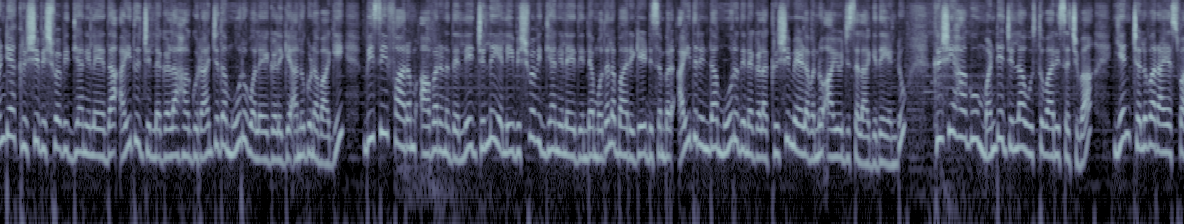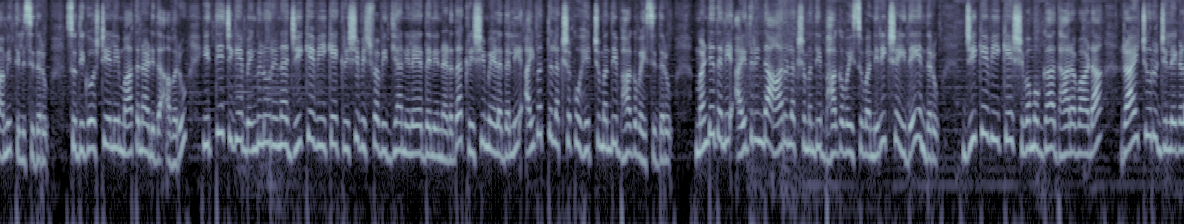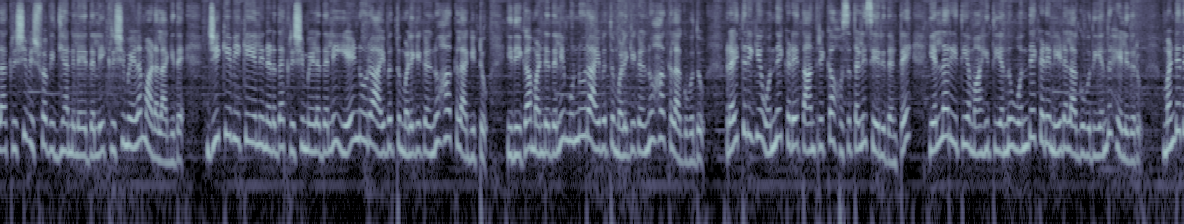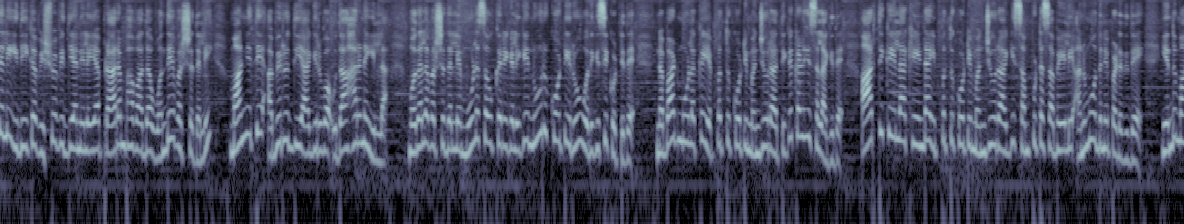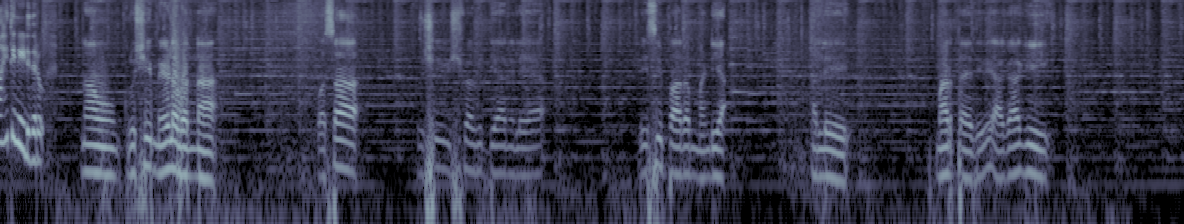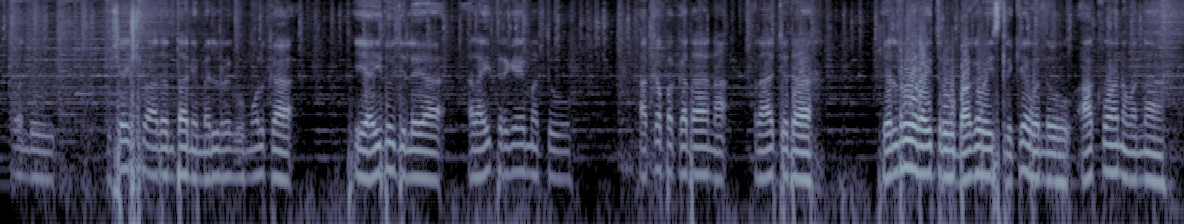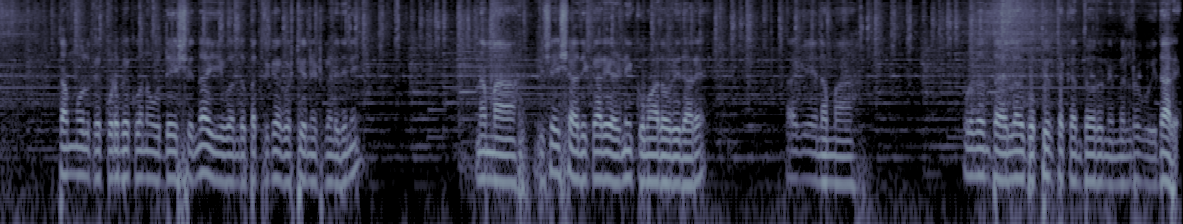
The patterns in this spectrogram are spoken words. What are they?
ಮಂಡ್ಯ ಕೃಷಿ ವಿಶ್ವವಿದ್ಯಾನಿಲಯದ ಐದು ಜಿಲ್ಲೆಗಳ ಹಾಗೂ ರಾಜ್ಯದ ಮೂರು ವಲಯಗಳಿಗೆ ಅನುಗುಣವಾಗಿ ಬಿಸಿ ಫಾರಂ ಆವರಣದಲ್ಲಿ ಜಿಲ್ಲೆಯಲ್ಲಿ ವಿಶ್ವವಿದ್ಯಾನಿಲಯದಿಂದ ಮೊದಲ ಬಾರಿಗೆ ಡಿಸೆಂಬರ್ ಐದರಿಂದ ಮೂರು ದಿನಗಳ ಕೃಷಿ ಮೇಳವನ್ನು ಆಯೋಜಿಸಲಾಗಿದೆ ಎಂದು ಕೃಷಿ ಹಾಗೂ ಮಂಡ್ಯ ಜಿಲ್ಲಾ ಉಸ್ತುವಾರಿ ಸಚಿವ ಎನ್ ಚಲುವರಾಯಸ್ವಾಮಿ ತಿಳಿಸಿದರು. ಸುದ್ದಿಗೋಷ್ಠಿಯಲ್ಲಿ ಮಾತನಾಡಿದ ಅವರು, ಇತ್ತೀಚೆಗೆ ಬೆಂಗಳೂರಿನ ಜಿಕೆವಿಕೆ ಕೃಷಿ ವಿಶ್ವವಿದ್ಯಾನಿಲಯದಲ್ಲಿ ನಡೆದ ಕೃಷಿ ಮೇಳದಲ್ಲಿ ಐವತ್ತು ಲಕ್ಷಕ್ಕೂ ಹೆಚ್ಚು ಮಂದಿ ಭಾಗವಹಿಸಿದರು ಮಂಡ್ಯದಲ್ಲಿ ಐದರಿಂದ ಆರು ಲಕ್ಷ ಮಂದಿ ಭಾಗವಹಿಸುವ ನಿರೀಕ್ಷೆ ಇದೆ ಎಂದರು. ಜಿಕೆವಿಕೆ ಶಿವಮೊಗ್ಗ, ಧಾರವಾಡ, ರಾಯಚೂರು ಜಿಲ್ಲೆಗಳ ವಿಶ್ವವಿದ್ಯಾನಿಲಯದಲ್ಲಿ ಕೃಷಿ ಮೇಳ ಮಾಡಲಾಗಿದೆ. ಜಿಕೆವಿಕೆಯಲ್ಲಿ ನಡೆದ ಕೃಷಿ ಮೇಳದಲ್ಲಿ ಏಳ್ನೂರ ಐವತ್ತು ಮಳಿಗೆಗಳನ್ನು ಹಾಕಲಾಗಿತ್ತು. ಇದೀಗ ಮಂಡ್ಯದಲ್ಲಿ ಮುನ್ನೂರ ಐವತ್ತು ಮಳಿಗೆಗಳನ್ನು ಹಾಕಲಾಗುವುದು. ರೈತರಿಗೆ ಒಂದೇ ಕಡೆ ತಾಂತ್ರಿಕ ಹೊಸತಳಿ ಸೇರಿದಂತೆ ಎಲ್ಲ ರೀತಿಯ ಮಾಹಿತಿಯನ್ನು ಒಂದೇ ಕಡೆ ನೀಡಲಾಗುವುದು ಎಂದು ಹೇಳಿದರು. ಮಂಡ್ಯದಲ್ಲಿ ಇದೀಗ ವಿಶ್ವವಿದ್ಯಾನಿಲಯ ಪ್ರಾರಂಭವಾದ ಒಂದೇ ವರ್ಷದಲ್ಲಿ ಮಾನ್ಯತೆ ಅಭಿವೃದ್ಧಿಯಾಗಿರುವ ಉದಾಹರಣೆ ಇಲ್ಲ. ಮೊದಲ ವರ್ಷದಲ್ಲೇ ಮೂಲಸೌಕರ್ಯಗಳಿಗೆ ನೂರು ಕೋಟಿ ರು ಒದಗಿಸಿಕೊಟ್ಟಿದೆ. ನಬಾರ್ಡ್ ಮೂಲಕ ಎಪ್ಪತ್ತು ಕೋಟಿ ಮಂಜೂರಾತಿಗೆ ಕಳುಹಿಸಲಾಗಿದೆ. ಆರ್ಥಿಕ ಇಲಾಖೆಯಿಂದ ಇಪ್ಪತ್ತು ಕೋಟಿ ಮಂಜೂರಾಗಿ ಸಂಪುಟ ಸಭೆಯಲ್ಲಿ ಅನುಮೋದನೆ ಪಡೆದಿದೆ ಎಂದು ಮಾಹಿತಿ ನೀಡಿದರು. ನಾವು ಕೃಷಿ ಮೇಳವನ್ನು ಹೊಸ ಕೃಷಿ ವಿಶ್ವವಿದ್ಯಾನಿಲಯ ವಿ ಸಿ ಫಾರಂ ಮಂಡ್ಯ ಅಲ್ಲಿ ಮಾಡ್ತಾಯಿದ್ದೀವಿ ಹಾಗಾಗಿ ಒಂದು ವಿಶೇಷವಾದಂಥ ನಿಮ್ಮೆಲ್ಲರಿಗೂ ಮೂಲಕ ಈ ಐದು ಜಿಲ್ಲೆಯ ರೈತರಿಗೆ ಮತ್ತು ಅಕ್ಕಪಕ್ಕದ ನ ರಾಜ್ಯದ ಎಲ್ಲರೂ ರೈತರು ಭಾಗವಹಿಸಲಿಕ್ಕೆ ಒಂದು ಆಹ್ವಾನವನ್ನು ತಮ್ಮ ಮೂಲಕ ಕೊಡಬೇಕು ಅನ್ನೋ ಉದ್ದೇಶದಿಂದ ಈ ಒಂದು ಪತ್ರಿಕಾಗೋಷ್ಠಿಯನ್ನು ಇಟ್ಕೊಂಡಿದ್ದೀನಿ. ನಮ್ಮ ವಿಶೇಷ ಅಧಿಕಾರಿ ಅರ್ಣಿ ಕುಮಾರ್ ಅವರಿದ್ದಾರೆ. ಹಾಗೆ ನಮ್ಮ ಉಳಿದಂಥ ಎಲ್ಲ ಗೊತ್ತಿರ್ತಕ್ಕಂಥವ್ರು ನಿಮ್ಮೆಲ್ಲರಿಗೂ ಇದ್ದಾರೆ.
